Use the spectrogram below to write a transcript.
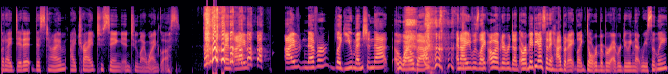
but I did it this time. I tried to sing into my wine glass, and I've I've never like you mentioned that a while back, and I was like, oh, I've never done, or maybe I said I had, but I like don't remember ever doing that recently.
